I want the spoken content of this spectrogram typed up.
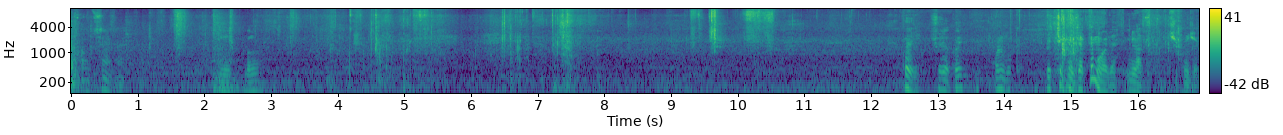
Altırsana sen. Bunu, bunu. Koy. Şuraya koy. Onu bu. Hiç çıkmayacak değil mi orada? Yok. Çıkmayacak.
